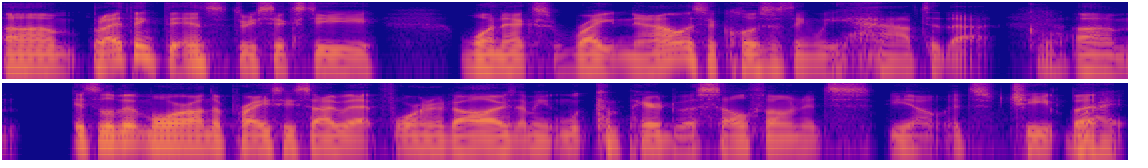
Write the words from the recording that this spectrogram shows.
Um, but I think the Insta360 One X right now is the closest thing we have to that. Cool. Um, it's a little bit more on the pricey side at four hundred dollars. I mean, compared to a cell phone, it's you know it's cheap, but right.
